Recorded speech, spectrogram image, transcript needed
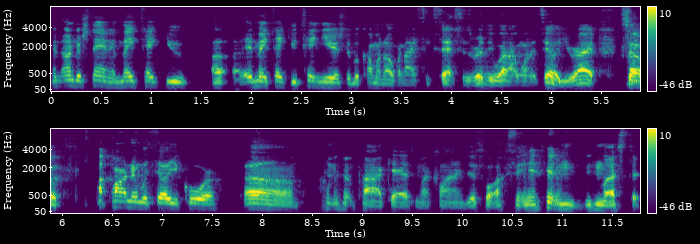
and understand it may take you uh, it may take you 10 years to become an overnight success is really what I want to tell you, right? So I partnered with Cellucor. Um, I'm in a podcast. My client just walks in and mustard.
